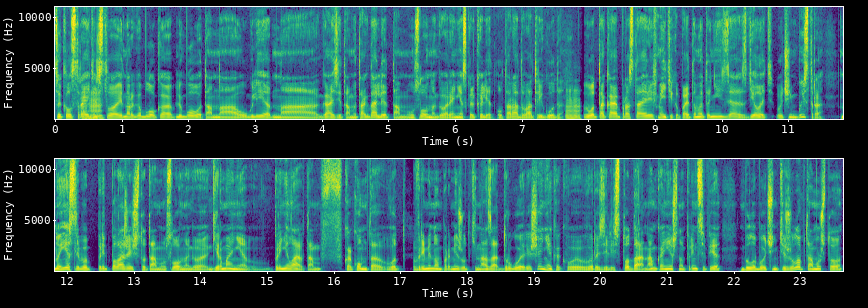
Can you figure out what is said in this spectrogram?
Цикл строительства энергоблока любого там на угле, на газе там и так далее, это там, условно говоря, несколько лет, полтора, два, три года. Мгм. Вот такая простая арифметика, поэтому это нельзя сделать очень быстро. Но если бы предположить, что там, условно говоря, Германия приняла там в каком-то вот временном промежутке назад другое решение, как вы выразились, то да, нам, конечно, в принципе, было бы очень тяжело, потому что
